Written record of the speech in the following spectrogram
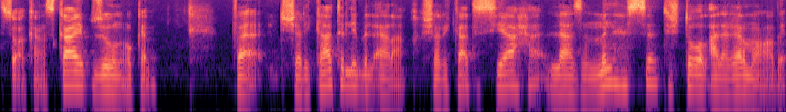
سواء كان Skype Zoom أو كذا. فالشركات اللي بالعراق شركات السياحة لازم من هسه تشتغل على غير مواضيع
